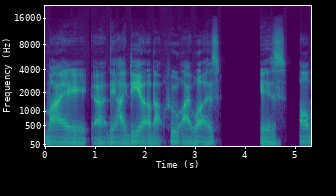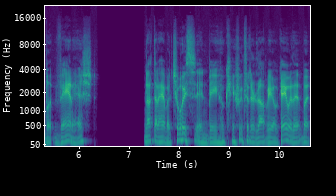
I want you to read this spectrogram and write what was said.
my uh, the idea about who I was is all but vanished not that I have a choice in being okay with it or not being okay with it, but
